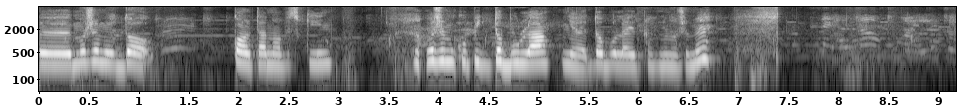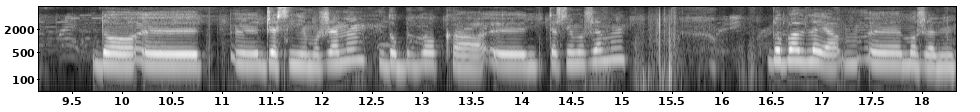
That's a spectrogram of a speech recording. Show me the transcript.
y, możemy do Colta nowy skin. Możemy kupić do Bula. Nie, do Bula jednak nie możemy. Do y, y, Jessie nie możemy. Do Bywoka y, też nie możemy. Do Barleya m- y, możemy.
